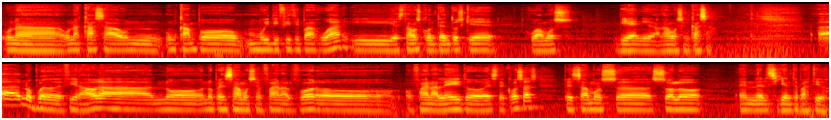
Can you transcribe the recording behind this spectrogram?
una, una, casa, un, un, campo muy difícil para jugar y estamos contentos que jugamos bien y ganamos en casa. Ah, no puedo decir, ahora no, no, pensamos en Final Four o, Final Eight o este cosas, pensamos uh, solo en el siguiente partido.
